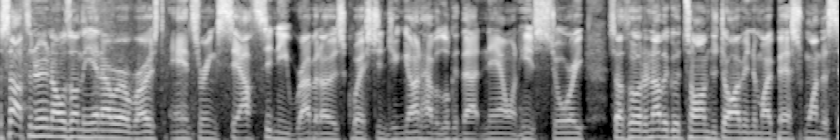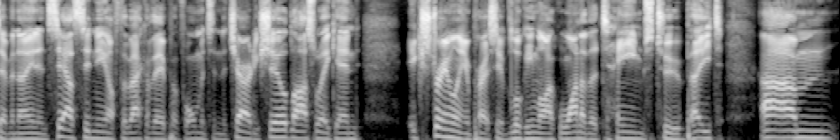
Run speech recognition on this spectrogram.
This afternoon, I was on the NRL roast answering South Sydney Rabbitohs questions. You can go and have a look at that now on his story. So I thought another good time to dive into my best 1 to 17 and South Sydney off the back of their performance in the Charity Shield last weekend. Extremely impressive, looking like one of the teams to beat. Um,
